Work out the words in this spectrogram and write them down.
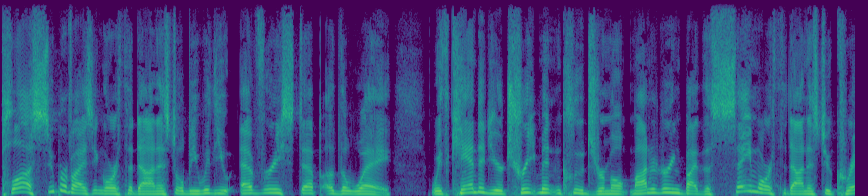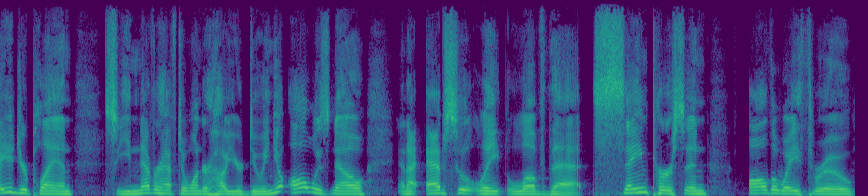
Plus, supervising orthodontist will be with you every step of the way. With Candid, your treatment includes remote monitoring by the same orthodontist who created your plan, so you never have to wonder how you're doing. You'll always know, and I absolutely love that. Same person all the way through,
